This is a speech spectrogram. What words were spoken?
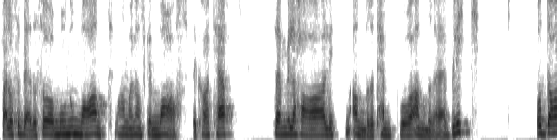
for ellers så ble det så monomant. Han var en ganske masete karakter. Så jeg ville ha litt andre tempo og andre blikk. Og da,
